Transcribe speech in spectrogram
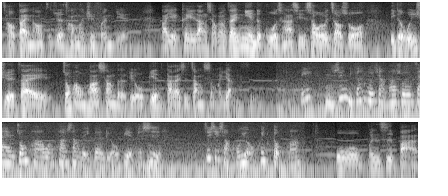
朝代然后字句的长短去分别，那也可以让小朋友在念的过程，他其实稍微会知道说一个文学在中华文化上的流变大概是长什么样子。哎、欸，所以你刚刚有讲到说在中华文化上的一个流变，可是这些小朋友会懂吗？我们是把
